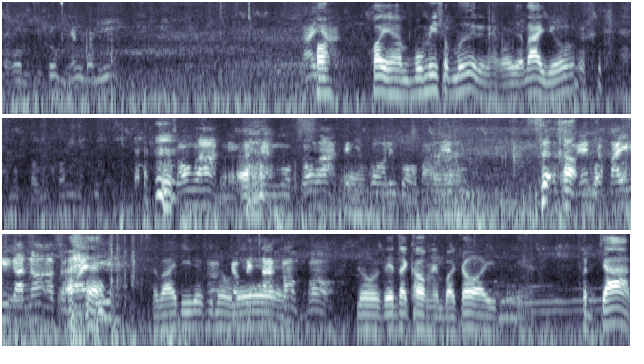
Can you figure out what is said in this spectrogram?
ประหมที่ตุ้มยังบ่มีหลายพออย่างค่อยหาบ่มีสมมือนี่นะเขาอยากได้เยอะสองล้านเนี่ยแข่งงบสองล้านเป็นพ่อหรือบ่เปล่าเนี่ยเสื้อครับเอ็นกับไปคือกันเนาะเอาสบายดีสบายดีเด้อพี่น้องจะเด้เป็นตาอกล้องบ่โดยเป็นตากล้องให้บ่จ้อยเพิ่นจ้าง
